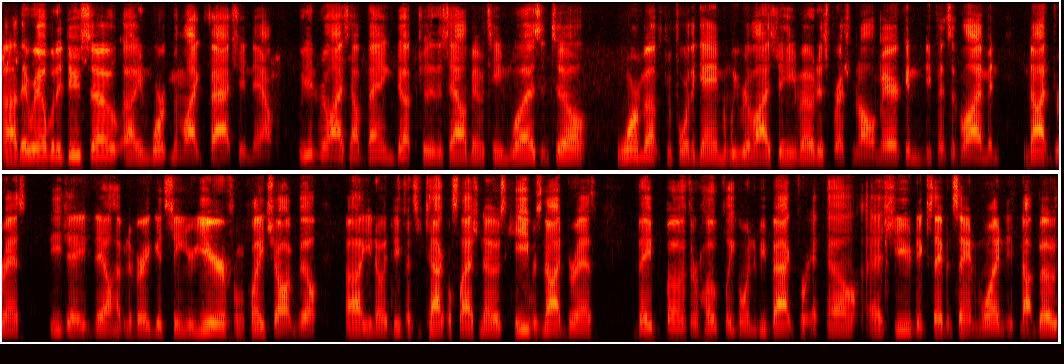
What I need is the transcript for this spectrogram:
Uh, they were able to do so uh, in workmanlike fashion. Now, we didn't realize how banged up truly this Alabama team was until warm ups before the game, and we realized Jaheim Oatis, freshman All American, defensive lineman, not dressed. DJ Dale having a very good senior year from Clay Chalkville, uh, you know, a defensive tackle slash nose. He was not dressed. They both are hopefully going to be back for LSU. Nick Saban saying one, if not both,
